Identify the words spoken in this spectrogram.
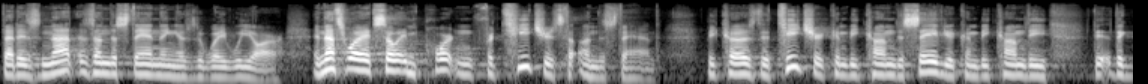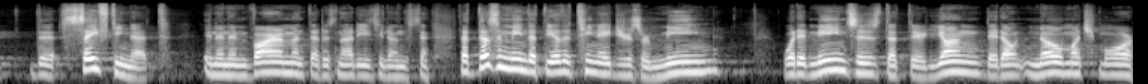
that is not as understanding as the way we are. And that's why it's so important for teachers to understand, because the teacher can become the savior, can become the, the, the, the safety net in an environment that is not easy to understand. That doesn't mean that the other teenagers are mean. What it means is that they're young, they don't know much more,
